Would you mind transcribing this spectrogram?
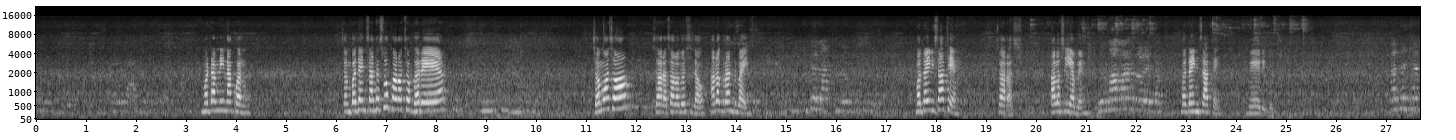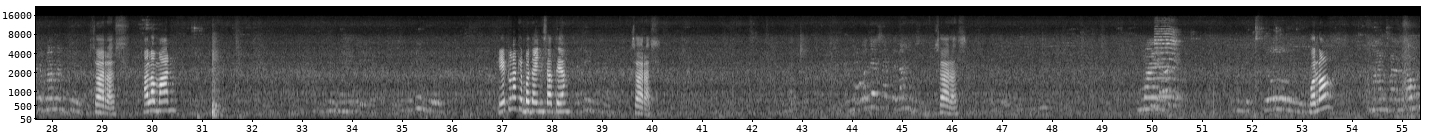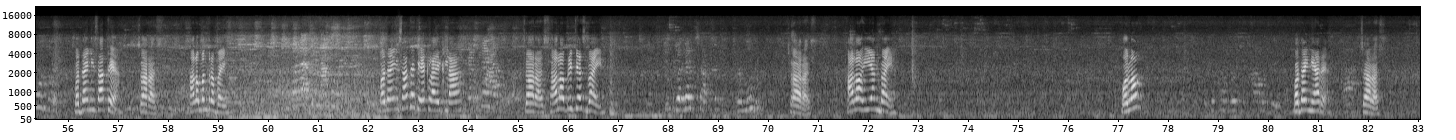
મોઢામાં નહીં નાખવાનું. તમે બધાની સાથે શું કરો છો ઘરે? જમો છો? સરસ ચાલો બેસી જાઓ. હાલો, ગ્રંથભાઈ. બધાની સાથે? સરસ. હાલો, સિયાબેન. બધાની સાથે? વેરી ગુડ સરસ. હાલો, માન. એકલા કે બધાની સાથે? સરસ બધા સાથે રમું છું સરસ મારે બોલો મારે પણ રમવું તો બધાની સાથે સરસ હાલો મંત્રભાઈ બધાની સાથે કે એકલા એકલા સરસ હાલો બ્રિજેશભાઈ બધા સાથે રમું છું સરસ હાલો હિયનભાઈ બોલો. બધાની હારે સરસ.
